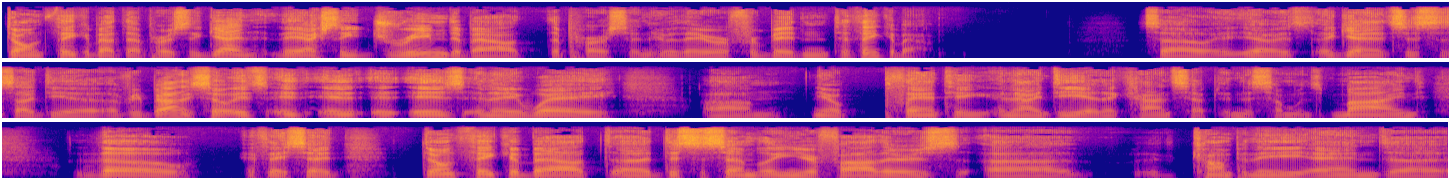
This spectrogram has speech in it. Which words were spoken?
don't think about that person again they actually dreamed about the person who they were forbidden to think about so you know it's again it's just this idea of rebounding so it's it, it, it is in a way um, you know planting an idea and a concept into someone's mind though if they said don't think about uh, disassembling your father's uh, company and uh,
